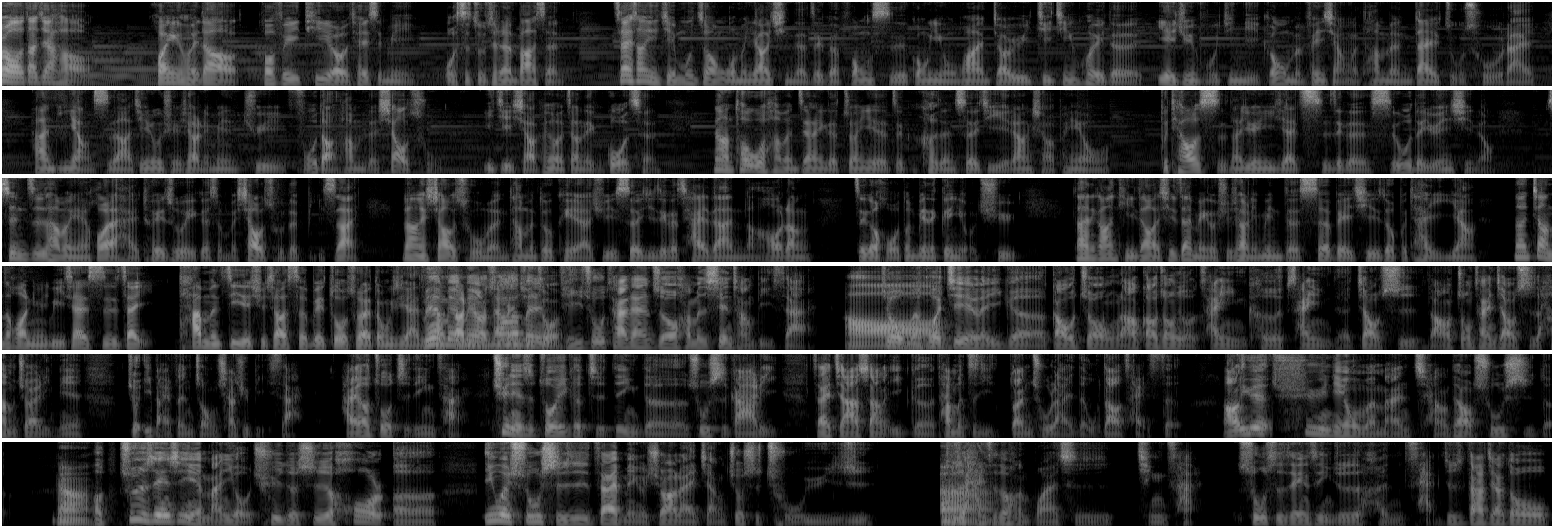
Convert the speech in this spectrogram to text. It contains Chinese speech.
Hello，大家好，欢迎回到 Coffee Tea or Taste Me，我是主持人巴神。在上期节目中，我们邀请了这个丰实公益文化教育基金会的叶俊福经理，跟我们分享了他们带主厨来和营养师啊进入学校里面去辅导他们的校厨以及小朋友这样的一个过程。那透过他们这样一个专业的这个课程设计，也让小朋友不挑食，那愿意来吃这个食物的原型哦。甚至他们也后来还推出了一个什么校厨的比赛，让校厨们他们都可以来去设计这个菜单，然后让这个活动变得更有趣。那你刚刚提到，其实，在每个学校里面的设备其实都不太一样。那这样的话，你们比赛是在他们自己的学校设备做出来的东西，还是没有没有没有？他们提出菜单之后，他们是现场比赛。哦，就我们会借了一个高中，然后高中有餐饮科餐饮的教室，然后中餐教室，他们就在里面就一百分钟下去比赛，还要做指定菜。去年是做一个指定的素食咖喱，再加上一个他们自己端出来的五道菜色。然后因为去年我们蛮强调素食的。啊哦，素食这件事情也蛮有趣的，是后呃，因为素食日在每个学校来讲就是厨余日，就是孩子都很不爱吃青菜。舒食这件事情就是很惨，就是大家都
